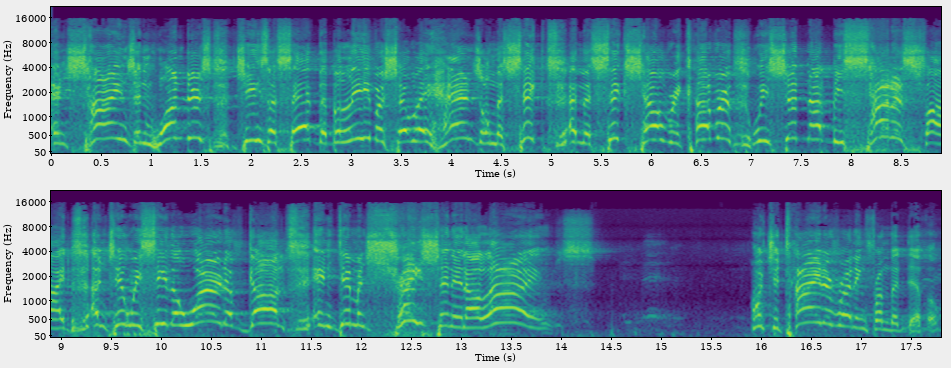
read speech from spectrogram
and signs and wonders? Jesus said, The believer shall lay hands on the sick, and the sick shall recover. We should not be satisfied until we see the Word of God in demonstration in our lives. Aren't you tired of running from the devil?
